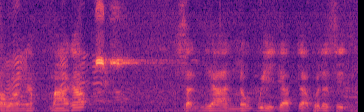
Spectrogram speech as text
ระวังครับ มาครับ สัญญาณนกหวีดครับจากพุทธศิลป์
